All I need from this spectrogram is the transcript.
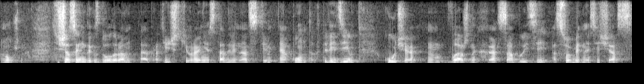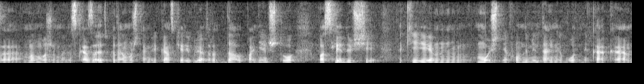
нужно. Сейчас индекс доллара а, практически в районе 112 пунктов. Впереди Куча важных э, событий, особенно сейчас э, мы можем это сказать, потому что американский регулятор дал понять, что последующие такие мощные фундаментальные водные, как э,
